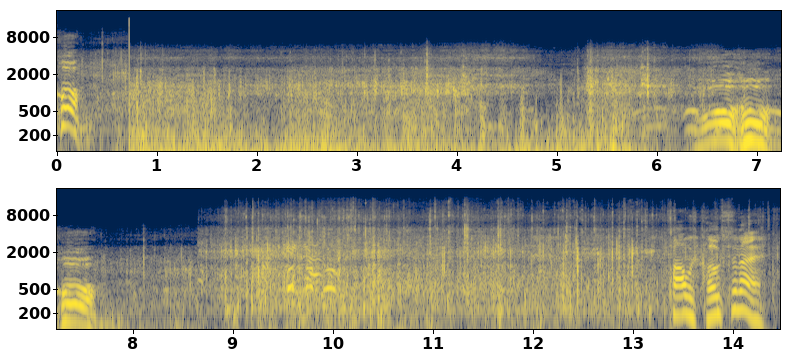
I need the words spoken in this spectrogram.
Whoa! That was close, wasn't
